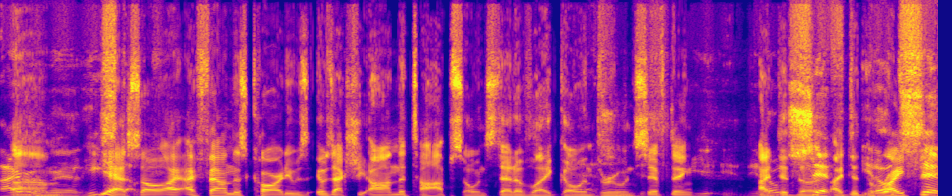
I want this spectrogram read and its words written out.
I Um, remember. it. He yeah, stuck. so I, I found this card. It was it was actually on the top. So instead of like going Yes, through and just- sifting, you- you- I did the- sift. I did You the right sift,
